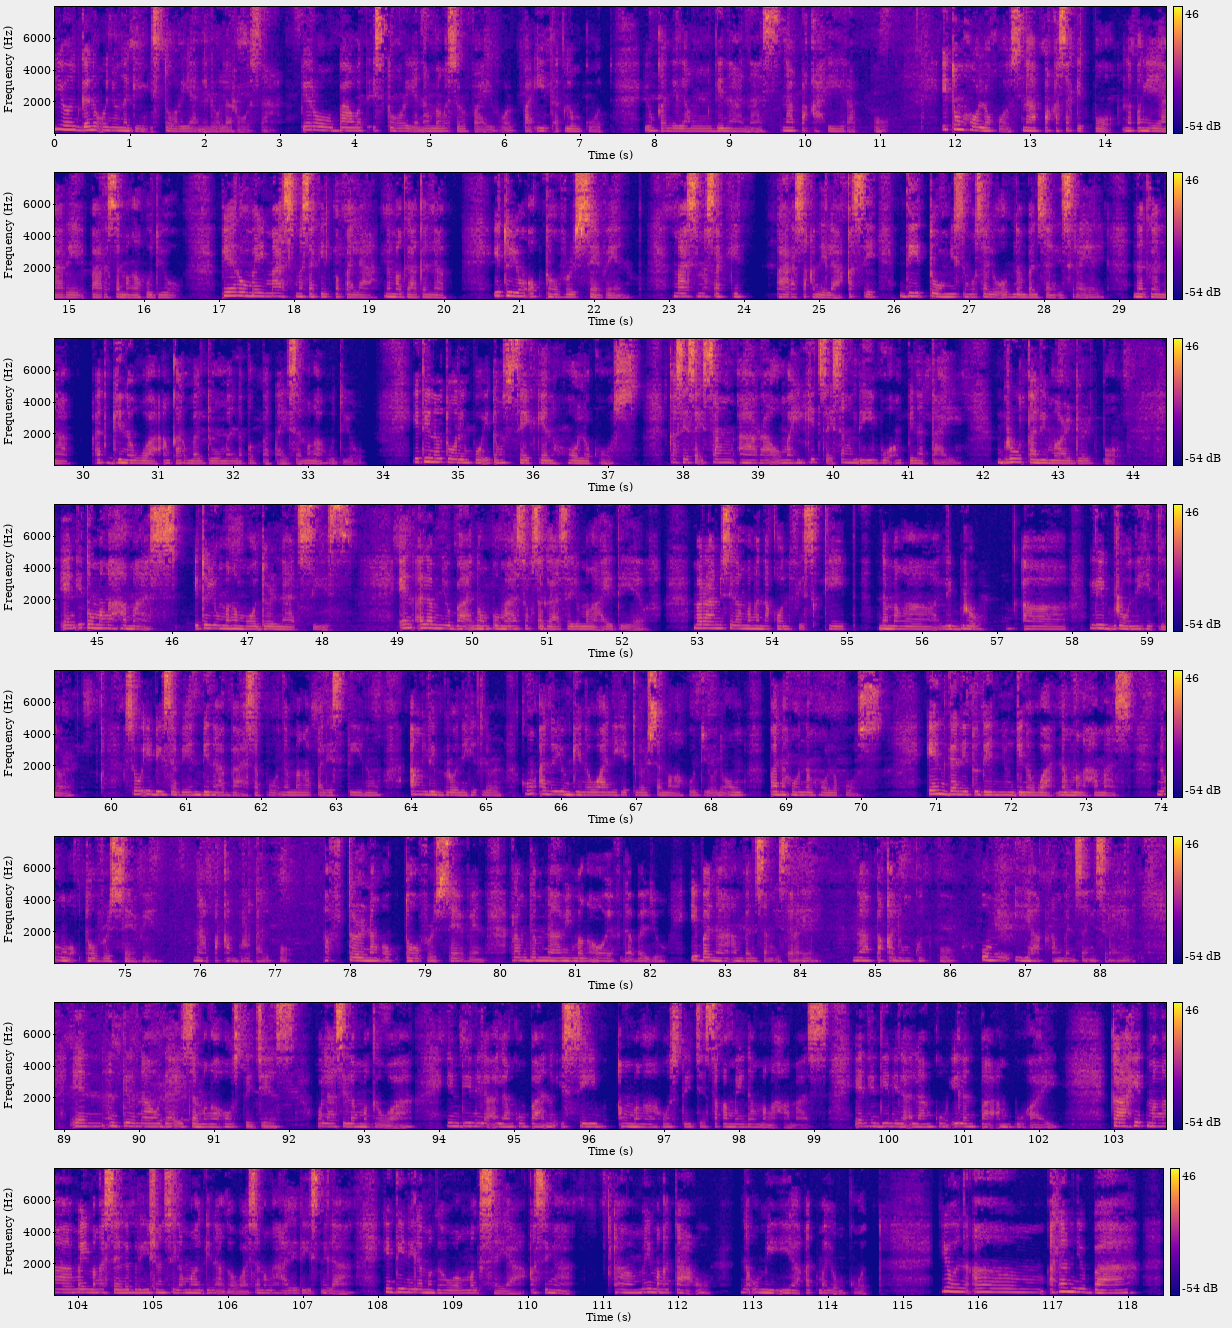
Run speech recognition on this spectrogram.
Yun, ganoon yung naging istorya ni Lola Rosa. Pero bawat istorya ng mga survivor, pait at lungkot, yung kanilang dinanas, napakahirap po. Itong Holocaust, napakasakit po na pangyayari para sa mga Hudyo. Pero may mas masakit pa pala na magaganap. Ito yung October 7. Mas masakit para sa kanila kasi dito mismo sa loob ng bansang Israel naganap at ginawa ang karumaldumal na pagpatay sa mga Hudyo. Itinuturing po itong Second Holocaust kasi sa isang araw mahigit sa isang libo ang pinatay. Brutally murdered po. And itong mga Hamas, ito yung mga modern Nazis. And alam nyo ba, noong pumasok sa Gaza yung mga IDF, marami silang mga na-confiscate na mga libro, uh, libro ni Hitler So, ibig sabihin, binabasa po ng mga Palestino ang libro ni Hitler kung ano yung ginawa ni Hitler sa mga Hudyo noong panahon ng Holocaust. And ganito din yung ginawa ng mga Hamas noong October 7. Napaka-brutal po. After ng October 7, ramdam naming mga OFW, iba na ang bansang Israel. Napakalungkot po. Umiiyak ang bansang Israel And until now, dahil sa mga hostages, wala silang magawa. Hindi nila alam kung paano isave ang mga hostages sa kamay ng mga Hamas. And hindi nila alam kung ilan pa ang buhay kahit mga may mga celebration silang mga ginagawa sa mga holidays nila, hindi nila magawang magsaya kasi nga um, may mga tao na umiiyak at malungkot. Yun, um, alam nyo ba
